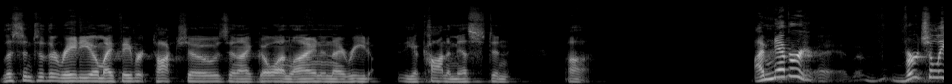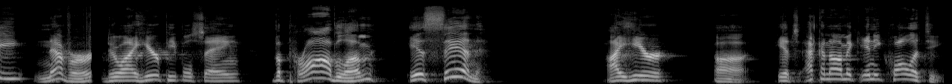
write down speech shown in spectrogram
listen to the radio, my favorite talk shows, and I go online and I read The Economist, and uh, I'm never, virtually never, do I hear people saying, the problem is sin. I hear uh, it's economic inequality.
